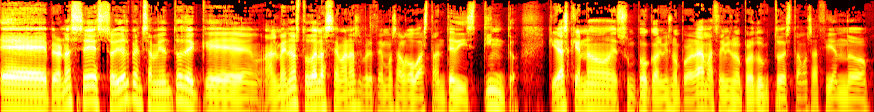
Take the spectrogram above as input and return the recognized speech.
Eh, pero no sé, soy del pensamiento de que al menos todas las semanas ofrecemos algo bastante distinto. Quieras que no, es un poco el mismo programa, es el mismo producto, estamos haciendo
